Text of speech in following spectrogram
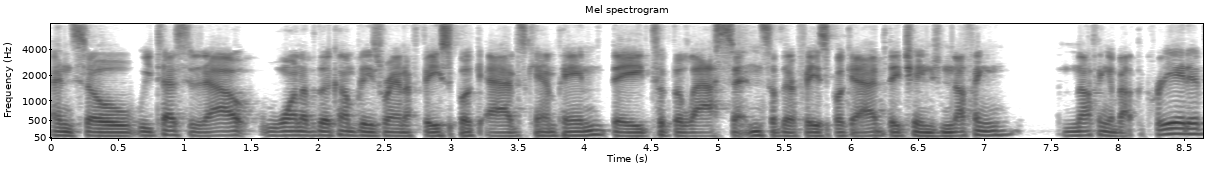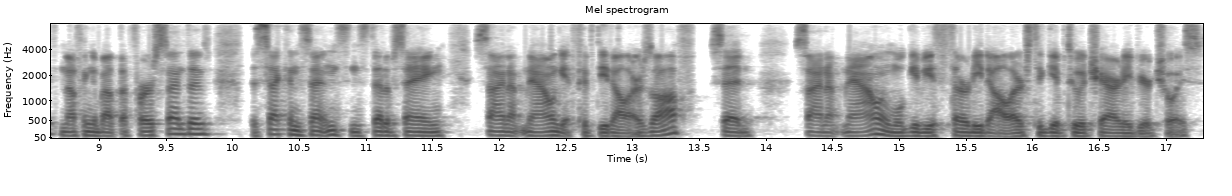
And so we tested it out. One of the companies ran a Facebook ads campaign. They took the last sentence of their Facebook ad, they changed nothing nothing about the creative, nothing about the first sentence. The second sentence, instead of saying sign up now and get $50 off, said sign up now and we'll give you $30 to give to a charity of your choice.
